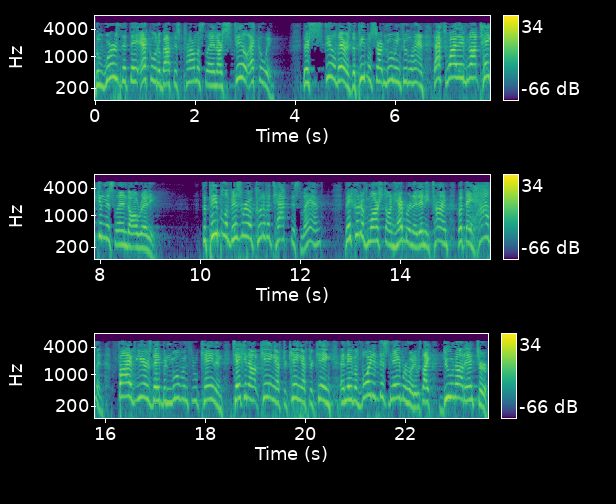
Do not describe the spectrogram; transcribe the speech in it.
the words that they echoed about this promised land are still echoing. They're still there as the people start moving through the land. That's why they've not taken this land already. The people of Israel could have attacked this land. They could have marched on Hebron at any time, but they haven't. Five years they've been moving through Canaan, taking out king after king after king, and they've avoided this neighborhood. It was like, do not enter,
